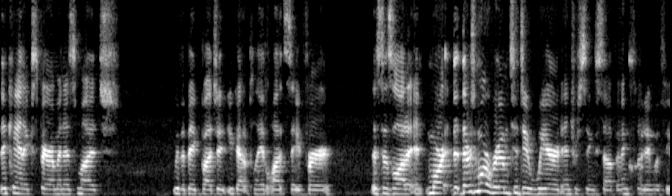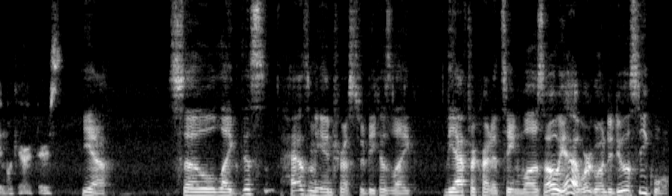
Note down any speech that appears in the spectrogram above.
they can't experiment as much with a big budget. You got to play it a lot safer. This has a lot of more. There's more room to do weird, interesting stuff, including with female characters. Yeah. So like this has me interested because like the after credit scene was, oh yeah, we're going to do a sequel.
